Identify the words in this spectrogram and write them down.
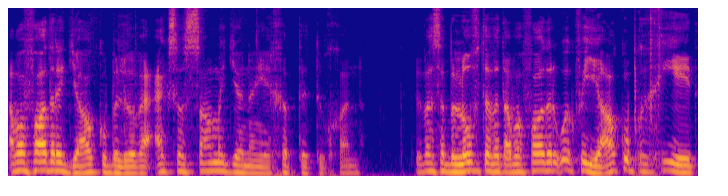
Maar Vader het Jakob beloof ek sal saam met jou na Egipte toe gaan. Dit was 'n belofte wat Abba Vader ook vir Jakob gegee het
